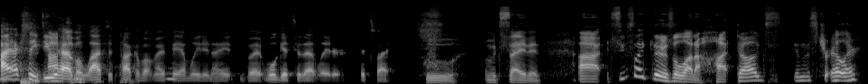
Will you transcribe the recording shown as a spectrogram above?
I actually do have a um, lot to talk about my family tonight, but we'll get to that later. It's fine. ooh, I'm excited. Uh, it seems like there's a lot of hot dogs in this trailer.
